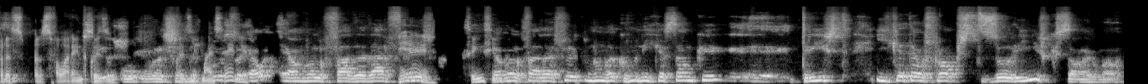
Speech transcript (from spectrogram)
para, se, para se falarem de Sim, coisas, o, coisas mais sérias. É, é uma lefada de ar é. fresco. É. Sim, sim. Uma lefada numa comunicação que, eh, triste e que até os próprios tesourinhos, que são uma,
